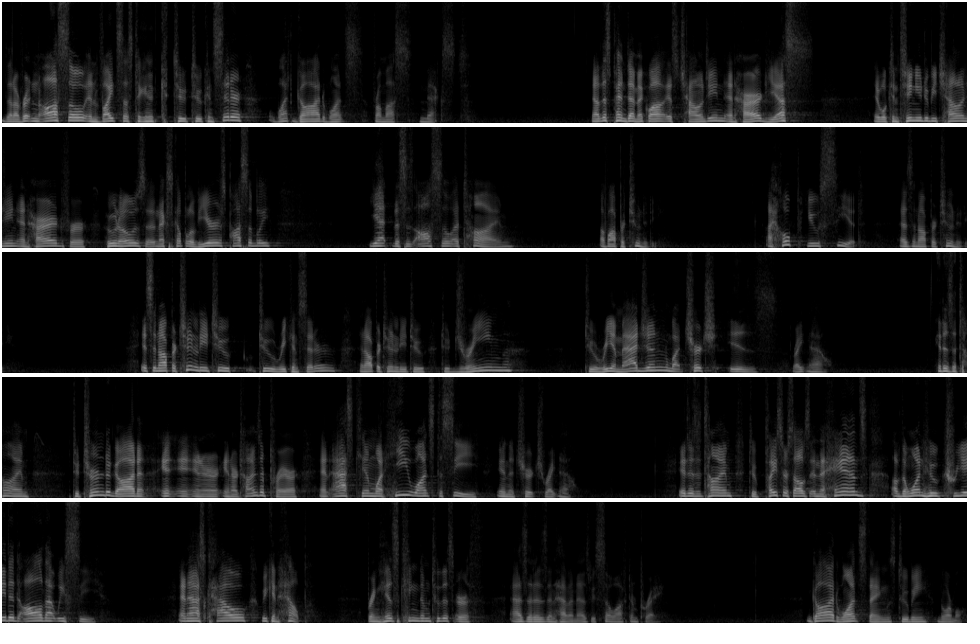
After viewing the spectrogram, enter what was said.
that I've written also invites us to, to, to consider what God wants from us next. Now, this pandemic, while it's challenging and hard, yes, it will continue to be challenging and hard for who knows, the next couple of years possibly. Yet, this is also a time of opportunity. I hope you see it as an opportunity. It's an opportunity to, to reconsider, an opportunity to, to dream, to reimagine what church is right now. It is a time to turn to God in, in, in, our, in our times of prayer and ask Him what He wants to see in the church right now. It is a time to place ourselves in the hands of the one who created all that we see and ask how we can help bring his kingdom to this earth as it is in heaven, as we so often pray. God wants things to be normal,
